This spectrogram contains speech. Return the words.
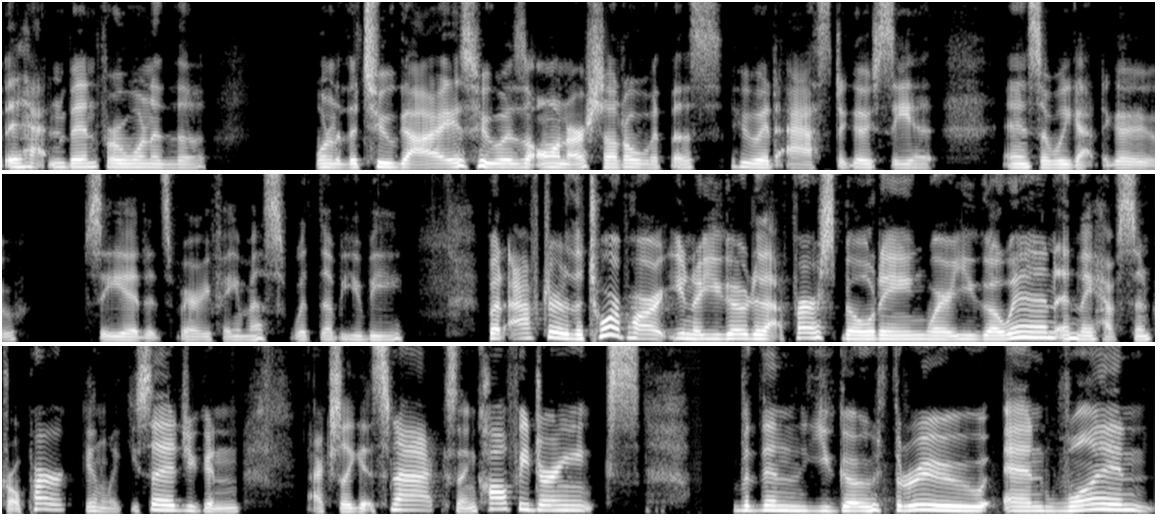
it hadn't been for one of the one of the two guys who was on our shuttle with us who had asked to go see it. And so we got to go see it. It's very famous with WB. But after the tour part, you know, you go to that first building where you go in and they have Central Perk. And like you said, you can actually get snacks and coffee drinks but then you go through and one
